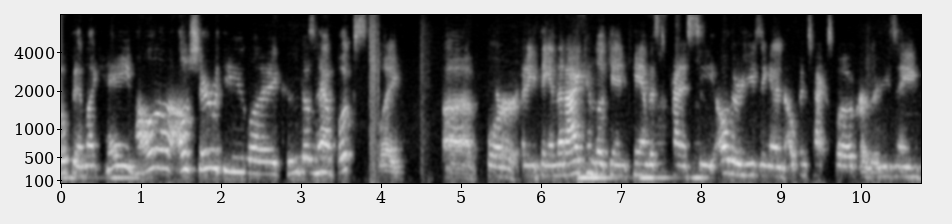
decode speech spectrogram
open. Like, hey, Paula, I'll share with you like who doesn't have books like uh, for anything, and then I can look in Canvas to kind of see, oh, they're using an open textbook or they're using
